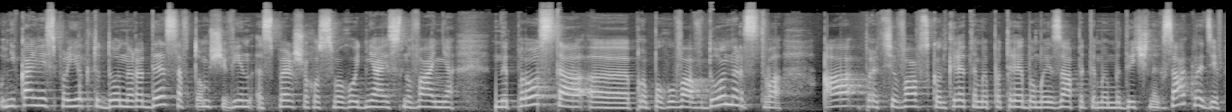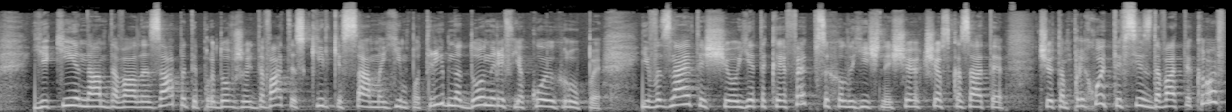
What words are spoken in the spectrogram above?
Унікальність проєкту Донор Одеса в тому, що він з першого свого дня існування не просто е, пропагував донорство, а працював з конкретними потребами і запитами медичних закладів, які нам давали запити, продовжують давати, скільки саме їм потрібно донорів якої групи. І ви знаєте, що є такий ефект психологічний, що якщо сказати, що там приходьте всі здавати кров,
